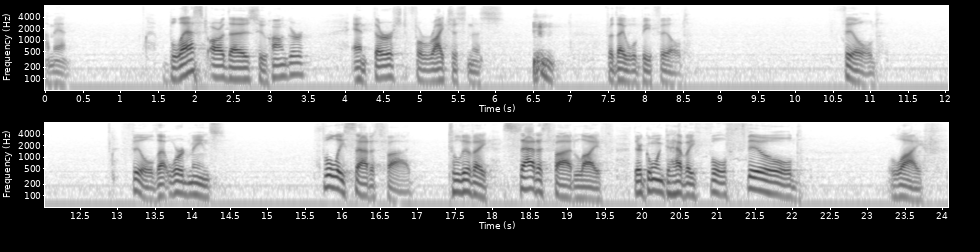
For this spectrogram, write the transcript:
Amen. Blessed are those who hunger and thirst for righteousness, for they will be filled. Filled. Filled. That word means fully satisfied, to live a satisfied life. They're going to have a fulfilled life.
